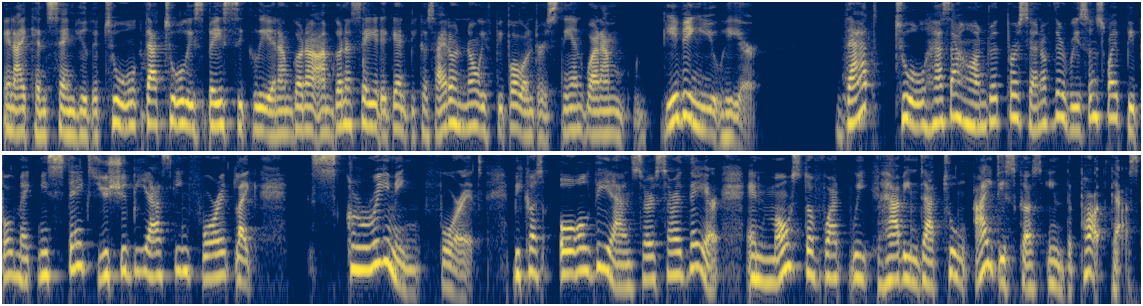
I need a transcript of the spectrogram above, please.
and I can send you the tool. That tool is basically, and I'm going to, I'm going to say it again because I don't know if people understand what I'm giving you here. That tool has a hundred percent of the reasons why people make mistakes. You should be asking for it like screaming for it because all the answers are there. And most of what we have in that tool, I discuss in the podcast.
